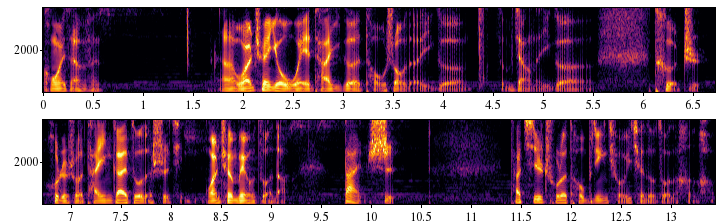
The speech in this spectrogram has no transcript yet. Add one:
空位三分，呃，完全有违他一个投手的一个怎么讲的一个特质，或者说他应该做的事情，完全没有做到。但是，他其实除了投不进球，一切都做得很好。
